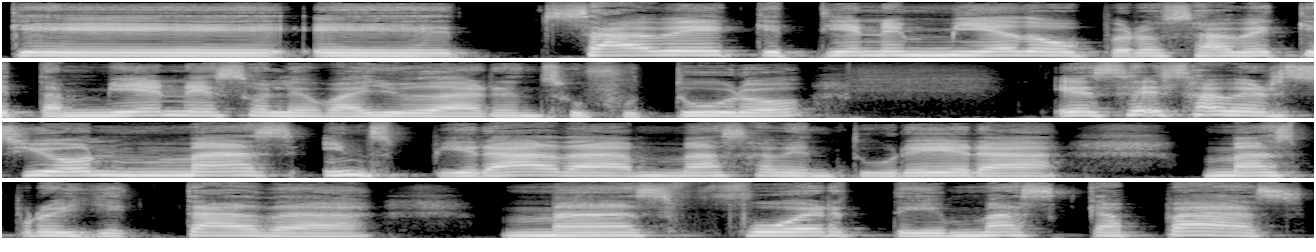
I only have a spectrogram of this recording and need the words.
que eh, sabe que tiene miedo, pero sabe que también eso le va a ayudar en su futuro. Es esa versión más inspirada, más aventurera, más proyectada, más fuerte, más capaz.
